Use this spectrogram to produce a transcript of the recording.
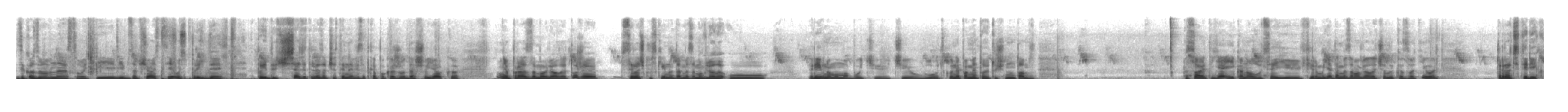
Заказував на сайті віп запчасті. Ось прийде, прийдуть ще запчастини, візитка покажу, де що як. Прас замовляли теж силочку скину, де ми замовляли у Рівному, мабуть, чи в Луцьку. Не пам'ятаю точно, ну там сайт є і канал у цієї фірми є, де ми замовляли чоловіка звати Ігор. 13 рік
